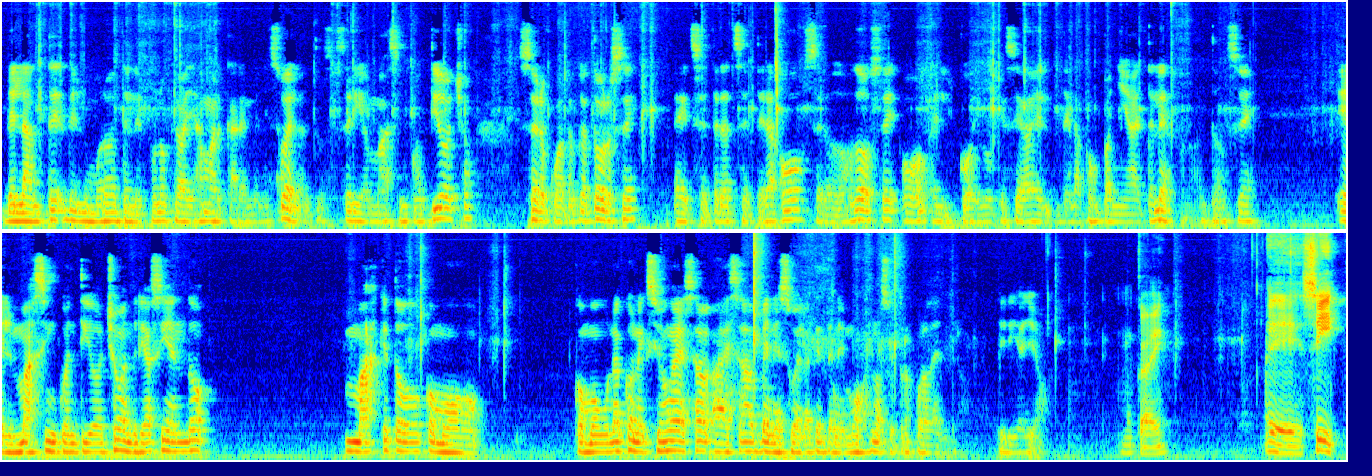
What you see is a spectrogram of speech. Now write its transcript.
delante del número de teléfono que vayas a marcar en Venezuela. Entonces sería más 58 0414 etcétera, etcétera, o 0212 o el código que sea del- de, la compañía de teléfono. Entonces, el más 58 vendría siendo más que todo como, como una conexión a esa, a esa Venezuela que tenemos nosotros por dentro, diría yo. Ok. Eh, sí,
